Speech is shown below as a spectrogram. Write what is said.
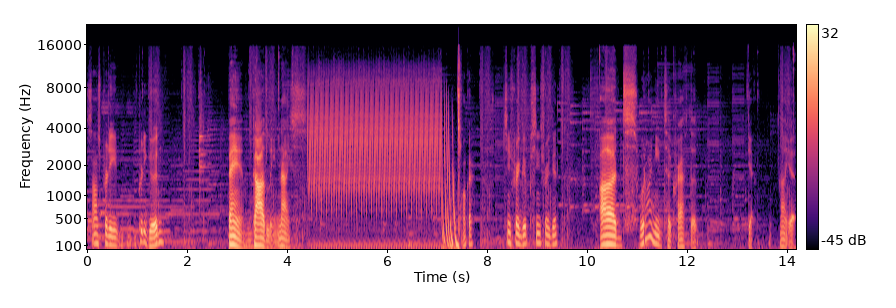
Sounds pretty pretty good. Bam, godly, nice. Okay. Seems pretty good. Seems pretty good. Uh, what do I need to craft the? Yeah, not yet.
